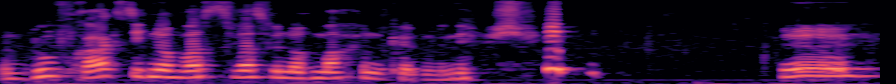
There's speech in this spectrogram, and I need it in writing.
Und du fragst dich noch, was, was wir noch machen können in dem Spiel.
